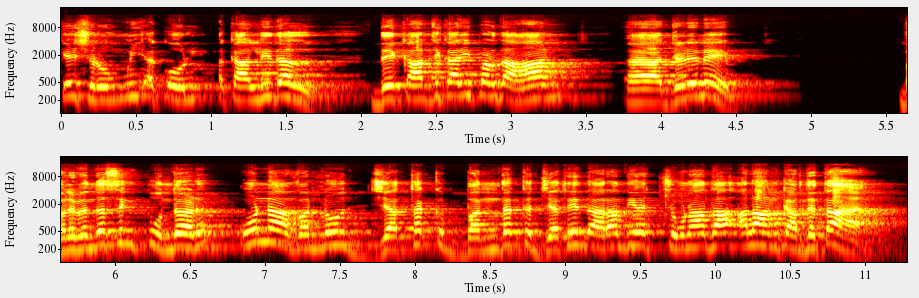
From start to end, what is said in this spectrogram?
ਕਿ ਸ਼੍ਰੋਮਣੀ ਅਕੋਲ- ਅਕਾਲੀ ਦਲ ਦੇ ਕਾਰਜਕਾਰੀ ਪ੍ਰਧਾਨ ਜਿਹੜੇ ਨੇ ਬਲਵਿੰਦਰ ਸਿੰਘ ਭੁੰਦੜ ਉਹਨਾਂ ਵੱਲੋਂ ਜਥਕ ਬੰਦਕ ਜਥੇਦਾਰਾਂ ਦੀਆਂ ਚੋਣਾਂ ਦਾ ਐਲਾਨ ਕਰ ਦਿੱਤਾ ਹੈ।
